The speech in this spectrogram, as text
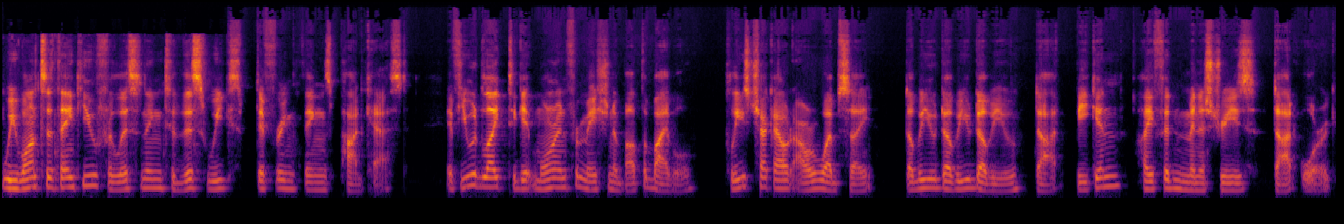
We want to thank you for listening to this week's Differing Things podcast. If you would like to get more information about the Bible, please check out our website, www.beacon-ministries.org.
